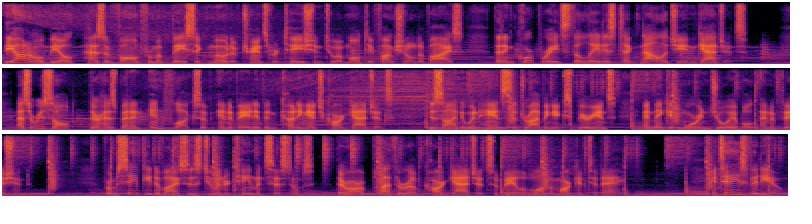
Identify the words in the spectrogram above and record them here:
The automobile has evolved from a basic mode of transportation to a multifunctional device that incorporates the latest technology and gadgets. As a result, there has been an influx of innovative and cutting-edge car gadgets designed to enhance the driving experience and make it more enjoyable and efficient. From safety devices to entertainment systems, there are a plethora of car gadgets available on the market today. In today's video,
